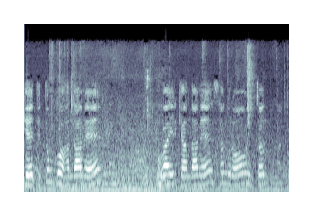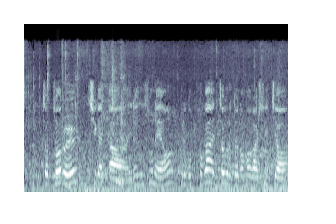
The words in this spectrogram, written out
이렇게 뒤통포 한 다음에 포가 이렇게 한 다음에 상으로 이쪽 이쪽 조를 치겠다 이런 수네요. 그리고 포가 이쪽으로 또 넘어갈 수 있죠.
